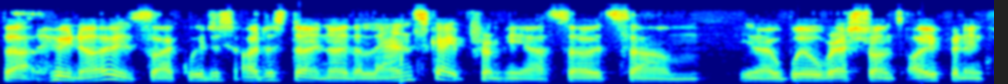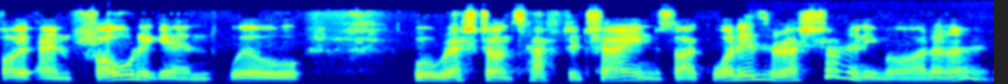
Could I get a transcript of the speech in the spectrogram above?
but who knows? Like, we just I just don't know the landscape from here. So it's um, you know, will restaurants open and close and fold again? Will will restaurants have to change? Like, what is a restaurant anymore? I don't know.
